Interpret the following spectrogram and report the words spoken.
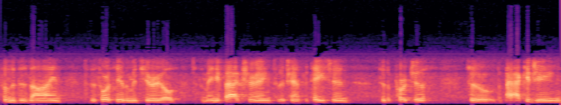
from the design to the sourcing of the materials to the manufacturing to the transportation to the purchase to the packaging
